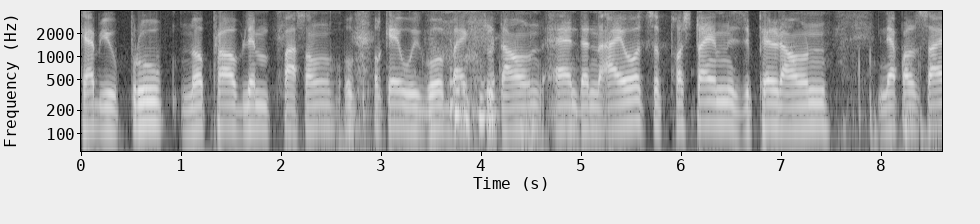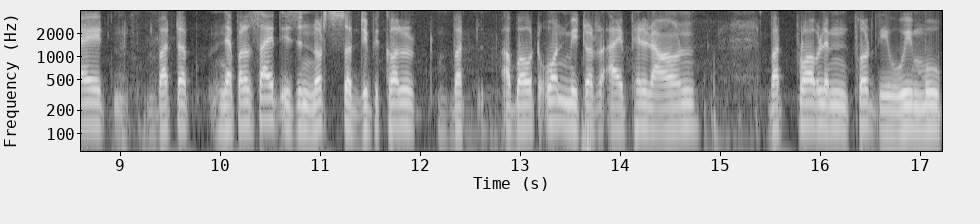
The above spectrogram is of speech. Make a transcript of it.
Have you proof? No problem. Passing. Okay, we go back to down, and then I also first time is fell down, Nepal side, but uh, Nepal side is not so difficult. But about one meter I fell down, but problem for the we move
